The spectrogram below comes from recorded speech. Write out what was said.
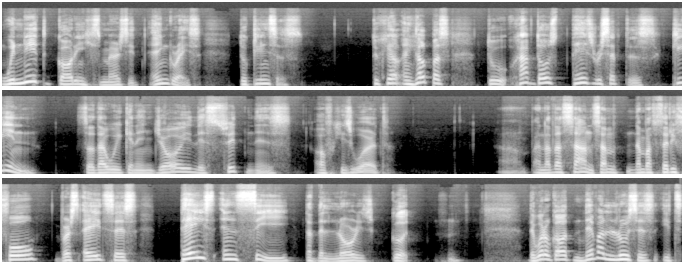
We need God in His mercy and grace to cleanse us, to help and help us to have those taste receptors clean so that we can enjoy the sweetness of His Word. Uh, another psalm, Psalm number 34, verse 8 says, Taste and see that the Lord is good. The Word of God never loses its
